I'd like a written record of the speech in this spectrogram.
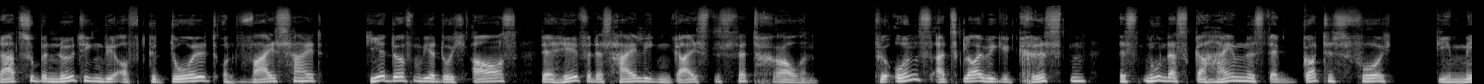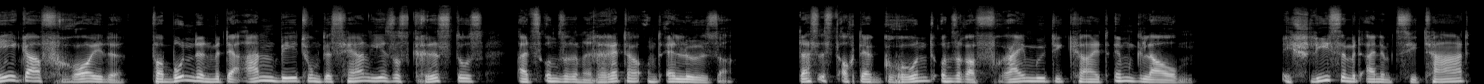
Dazu benötigen wir oft Geduld und Weisheit hier dürfen wir durchaus der Hilfe des Heiligen Geistes vertrauen. Für uns als gläubige Christen ist nun das Geheimnis der Gottesfurcht die Mega-Freude, verbunden mit der Anbetung des Herrn Jesus Christus als unseren Retter und Erlöser. Das ist auch der Grund unserer Freimütigkeit im Glauben. Ich schließe mit einem Zitat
